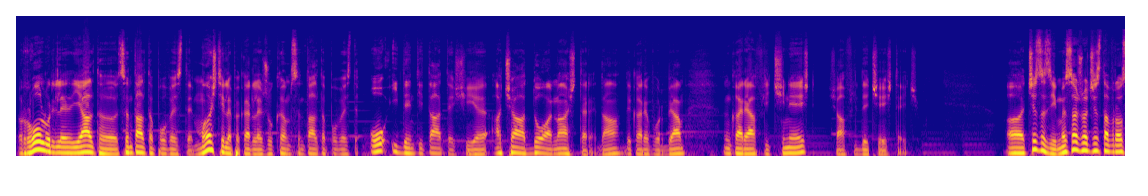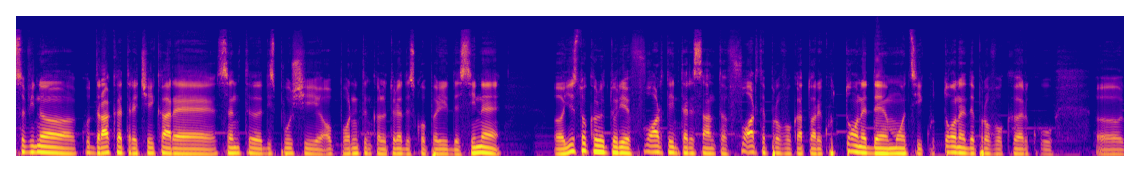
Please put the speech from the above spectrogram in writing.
rolurile e altă, sunt altă poveste, măștile pe care le jucăm sunt altă poveste, o identitate și e acea a doua naștere, da, de care vorbeam, în care afli cine ești și afli de ce ești aici. Uh, ce să zic, mesajul acesta vreau să vină cu drag către cei care sunt dispuși și au pornit în călătoria descoperiri de sine. Uh, este o călătorie foarte interesantă, foarte provocatoare, cu tone de emoții, cu tone de provocări, cu uh,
